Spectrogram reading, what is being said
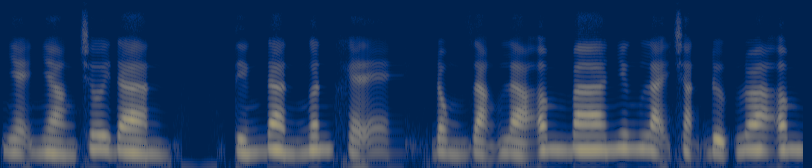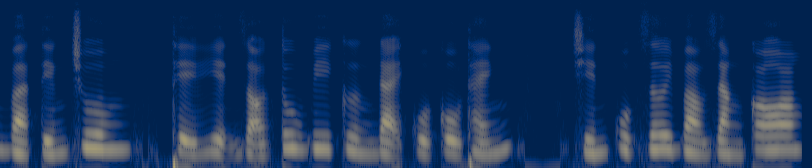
nhẹ nhàng chơi đàn, tiếng đàn ngân khẽ đồng dạng là âm ba nhưng lại chặn được loa âm và tiếng chuông, thể hiện rõ tu vi cường đại của cổ thánh. Chiến cuộc rơi vào giằng co,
